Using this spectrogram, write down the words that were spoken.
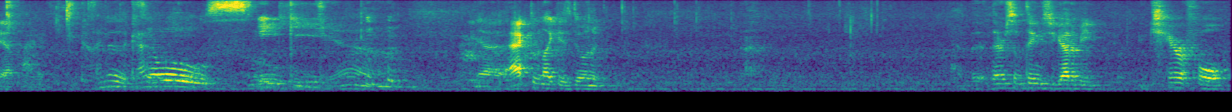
Yeah. Kind of, kind of a little sneaky. Yeah. yeah, acting like he's doing a. There's some things you got to be careful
